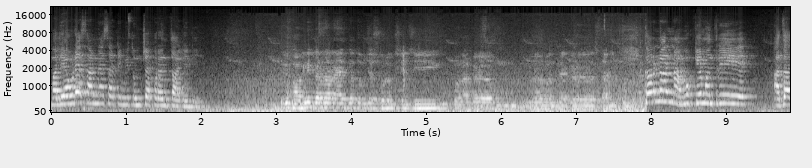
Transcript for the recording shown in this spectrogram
मला एवढ्या सांगण्यासाठी मी तुमच्यापर्यंत आलेली आहे. तुम्ही मागणी करणार आहेत का तुमच्या सुरक्षेची? कोणाकडं गृहमंत्र्याकडं स्थानिक करणार ना. मुख्यमंत्री आता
